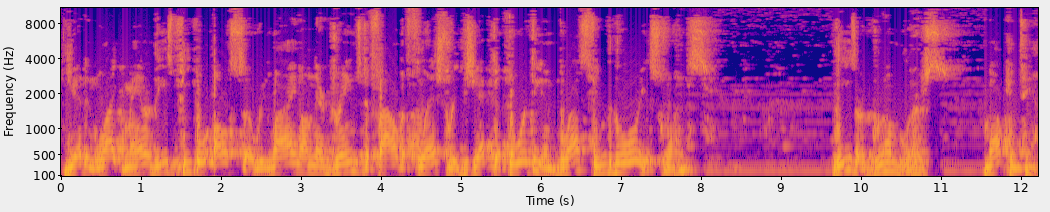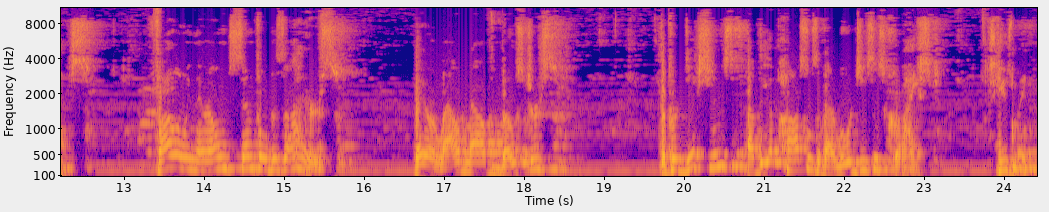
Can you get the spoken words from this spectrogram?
Yet, in like manner, these people also, relying on their dreams, defile the flesh, reject authority, and blaspheme the glorious ones. These are grumblers, malcontents following their own sinful desires. They are loudmouthed boasters. The predictions of the apostles of our Lord Jesus Christ. Excuse me.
